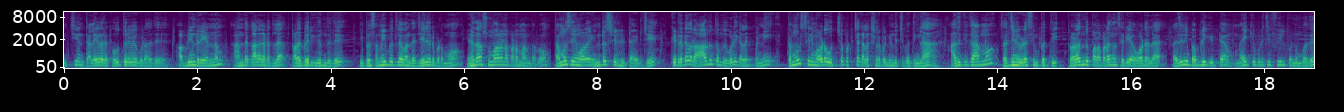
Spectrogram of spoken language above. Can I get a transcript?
நிச்சயம் தலைவரை கவுத்துறவே கூடாது அப்படின்ற எண்ணம் அந்த காலகட்டத்தில் பல பேருக்கு இருந்தது. இப்போ சமீபத்தில் வந்த ஜெயிலர் படமும் என்னதான் சுமாரான படமாக இருந்தாலும் தமிழ் சினிமாவோட இண்டஸ்ட்ரியல் ஹிட் ஆயிடுச்சு. கிட்டத்தட்ட ஒரு 650 கோடி கலெக்ட் பண்ணி தமிழ் சினிமாவோட உச்சபட்ச கலெக்ஷனில் போய் நின்றுச்சு பார்த்தீங்களா அதுக்கு காரணம் ரஜினியோட சிம்பத்தி தொடர்ந்து பல படங்கள் சரியாக ஓடலை. ரஜினி பப்ளிக் கிட்ட மைக்கை பிடிச்சி ஃபீல் பண்ணும்போது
